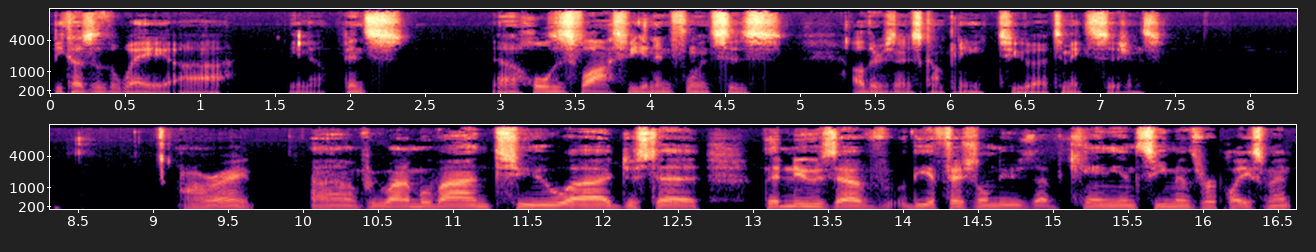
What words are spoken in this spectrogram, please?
because of the way uh, you know Vince uh, holds his philosophy and influences others in his company to uh, to make decisions. All right. Uh, if we want to move on to uh, just uh, the news of the official news of Canyon Ceman's replacement,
